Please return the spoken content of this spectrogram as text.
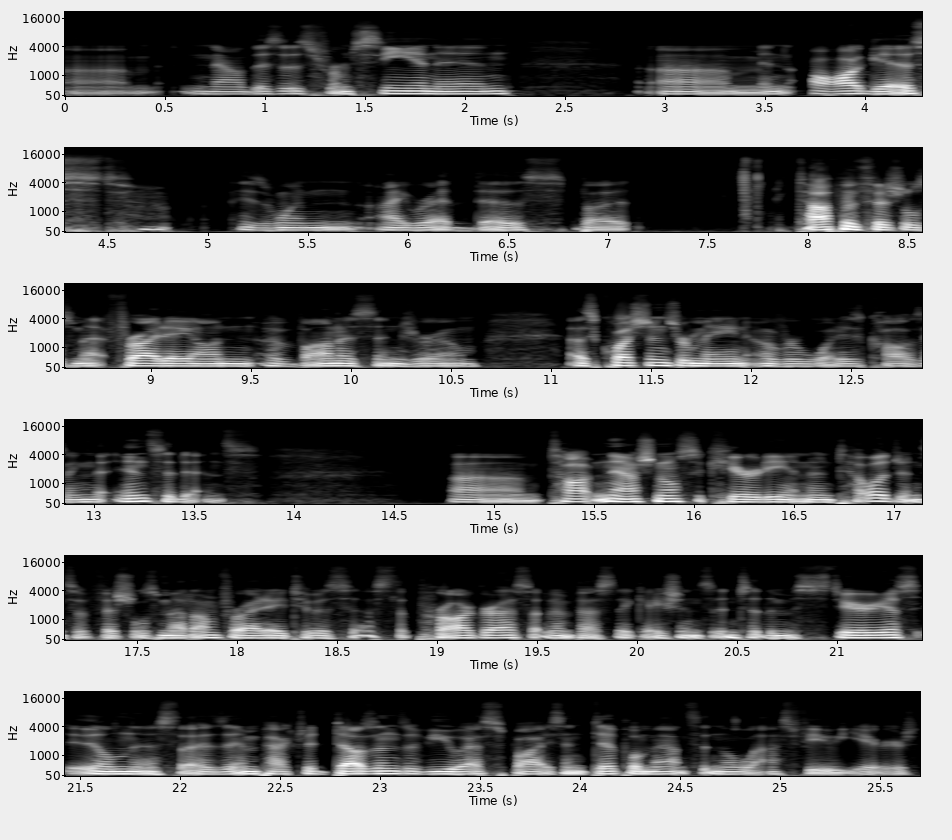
Um, now, this is from CNN um, in August, is when I read this, but Top officials met Friday on Havana syndrome as questions remain over what is causing the incidents. Um, top national security and intelligence officials met on Friday to assess the progress of investigations into the mysterious illness that has impacted dozens of U.S. spies and diplomats in the last few years,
